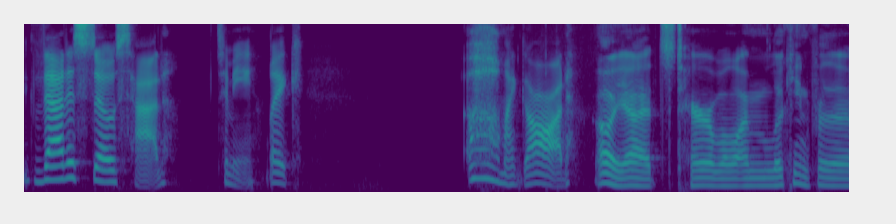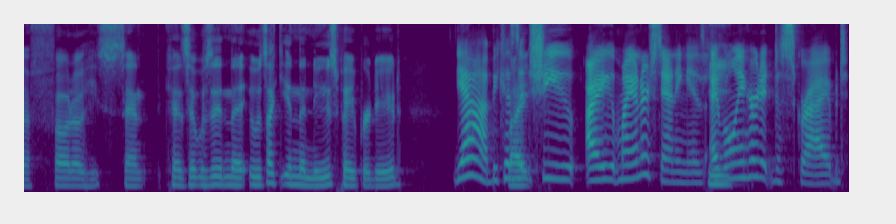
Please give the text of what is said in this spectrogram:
Like, that is so sad to me. Like, oh my God. Oh yeah, it's terrible. I'm looking for the photo he sent because it was in the it was like in the newspaper, dude. Yeah, because Like- it, she, I, my understanding is, I've only heard it described.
